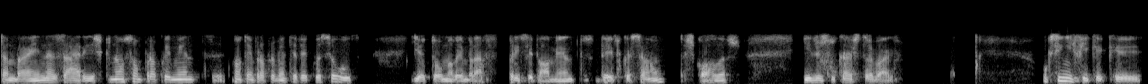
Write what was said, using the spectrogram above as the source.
também nas áreas que não são propriamente, não têm propriamente a ver com a saúde. E eu estou-me a lembrar principalmente da educação, das escolas e dos locais de trabalho. O que significa que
